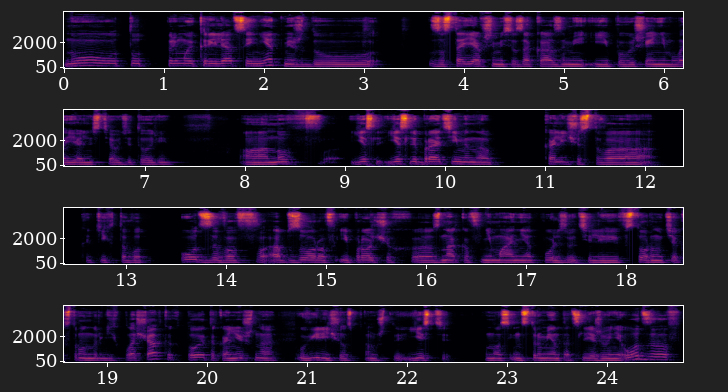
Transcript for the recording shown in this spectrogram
Ну, тут прямой корреляции нет между застоявшимися заказами и повышением лояльности аудитории. А, но в, если, если брать именно количество каких-то вот отзывов, обзоров и прочих э, знаков внимания от пользователей в сторону текстуры на других площадках, то это, конечно, увеличилось, потому что есть у нас инструмент отслеживания отзывов,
